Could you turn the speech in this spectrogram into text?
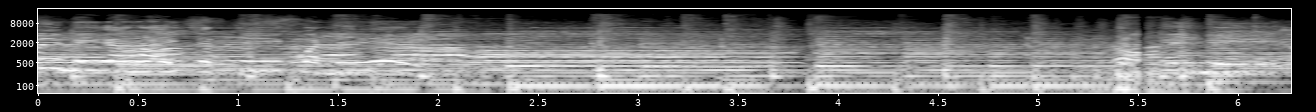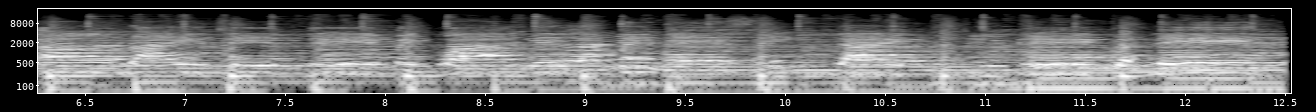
ไม่มีอะไรจะดีกว่านี้เพราะไม่มีอะไรที่ดีไปกว่านี้และไม่มีสิ่งใดที่ดีกว่านี้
